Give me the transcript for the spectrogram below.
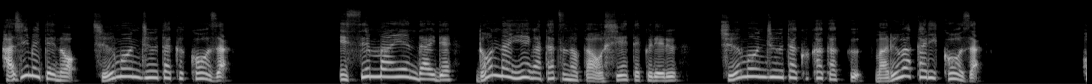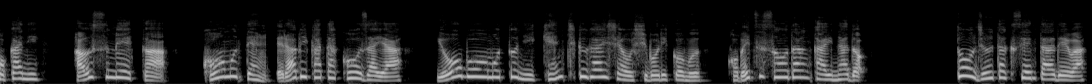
初めての注文住宅講座。1000万円台でどんな家が建つのか教えてくれる注文住宅価格丸分かり講座。他にハウスメーカー、工務店選び方講座や要望をもとに建築会社を絞り込む個別相談会など。当住宅センターでは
